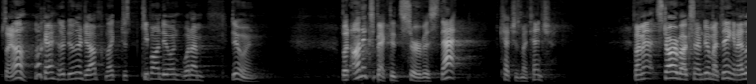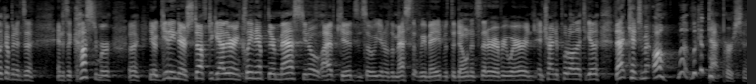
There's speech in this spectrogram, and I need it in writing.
It's like, oh, okay, they're doing their job. Like, just keep on doing what I'm doing. But unexpected service, that catches my attention. If I'm at Starbucks and I'm doing my thing and I look up and it's a, and it's a customer, uh, you know, getting their stuff together and cleaning up their mess, you know, I have kids and so, you know, the mess that we made with the donuts that are everywhere and, and trying to put all that together, that catches my, oh, look, look at that person.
